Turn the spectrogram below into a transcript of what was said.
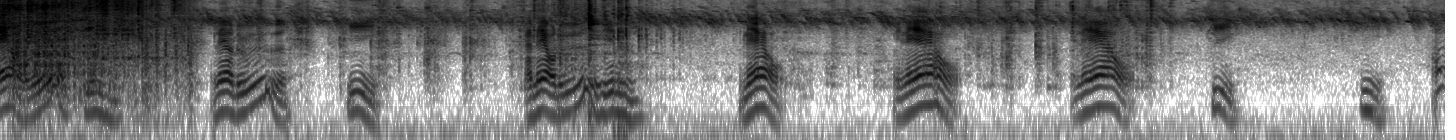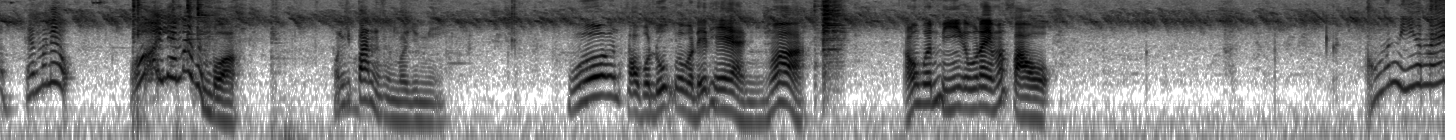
แล้วเออพี่แล้วหรือ พี่กันแล้วหรือพี่แล้วไปแล้วไปแล้วพี่พี่เอ้าเล่นมาเร็วโอ้ยเล่นมาถึงบ่ของยี่ปั้นถึงบ่อยู่นี่โว้มันเป่าปลาดุกก็บ่ได้แท้นี่ว่าเอาเพิ่นหนีก็บ่ได้มาเฝ้ามันหนีกันนะ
